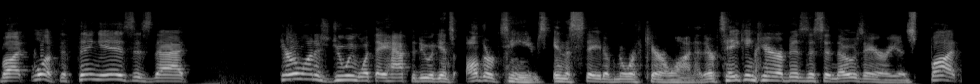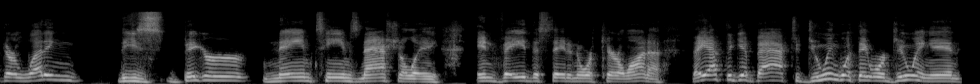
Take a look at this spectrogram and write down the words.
But look, the thing is, is that Carolina is doing what they have to do against other teams in the state of North Carolina. They're taking care of business in those areas, but they're letting these bigger name teams nationally invade the state of North Carolina. They have to get back to doing what they were doing in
